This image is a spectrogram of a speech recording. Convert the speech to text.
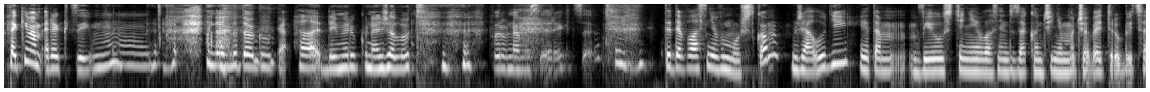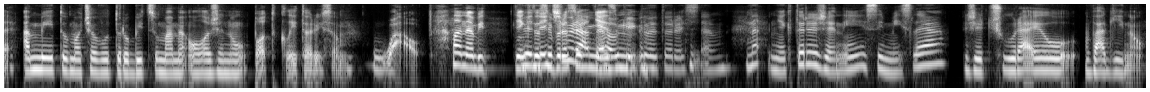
Taky mám erekci. Mm. No, do toho kluka. Hele, dej mi ruku na žalud. Porovnáme si erekce. Teda vlastne v mužskom žalúdi je tam vyústenie vlastne do zakončenia močovej trubice. A my tú močovú trubicu máme uloženú pod klitorisom. Wow. Len aby niekto si prosím nezm... Niektoré ženy si myslia, že čúrajú vagínou,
